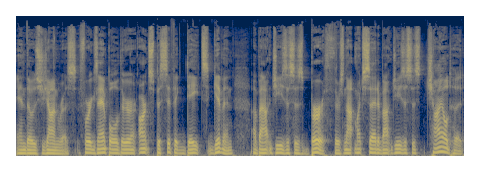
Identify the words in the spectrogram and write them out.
in those genres. For example, there aren't specific dates given about Jesus' birth. There's not much said about Jesus' childhood.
